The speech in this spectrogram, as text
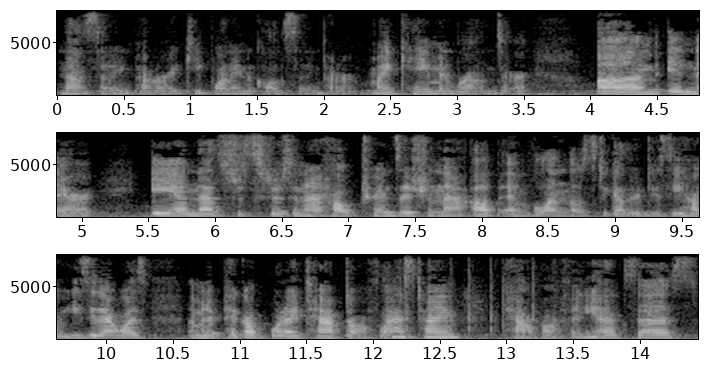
not setting powder. I keep wanting to call it setting powder. My Cayman bronzer um, in there. And that's just, just to help transition that up and blend those together. Do you see how easy that was? I'm to pick up what I tapped off last time, tap off any excess.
